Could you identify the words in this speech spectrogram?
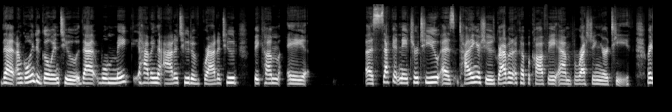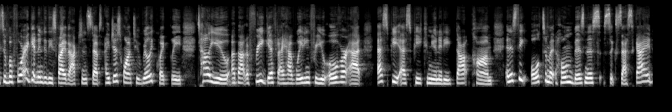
that I'm going to go into that will make having the attitude of gratitude become a a second nature to you as tying your shoes, grabbing a cup of coffee, and brushing your teeth, right? So, before I get into these five action steps, I just want to really quickly tell you about a free gift I have waiting for you over at spspcommunity.com. And it's the ultimate home business success guide.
